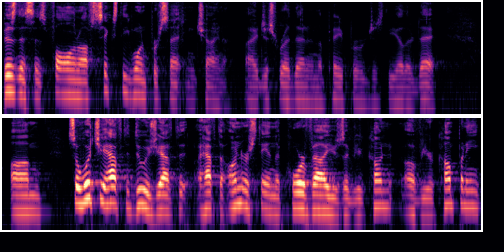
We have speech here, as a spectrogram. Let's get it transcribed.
business has fallen off 61% in China. I just read that in the paper just the other day. Um, so what you have to do is you have to have to understand the core values of your of your company,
